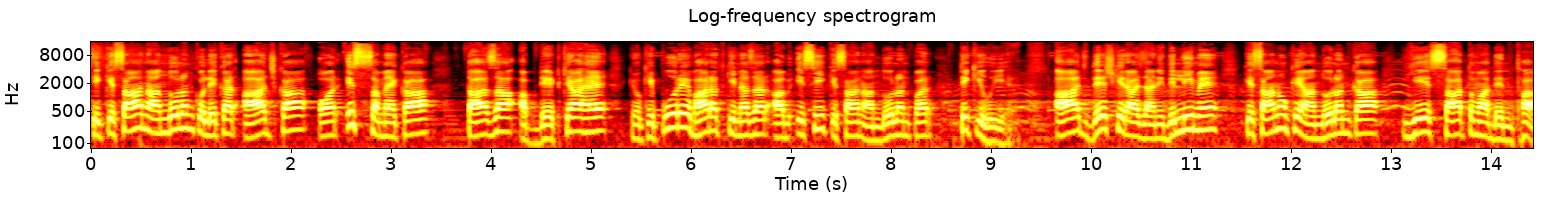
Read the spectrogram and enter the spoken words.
कि किसान आंदोलन को लेकर आज का और इस समय का ताज़ा अपडेट क्या है, क्योंकि पूरे भारत की नज़र अब इसी किसान आंदोलन पर टिकी हुई है। आज देश की राजधानी दिल्ली में किसानों के आंदोलन का ये सातवां दिन था।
